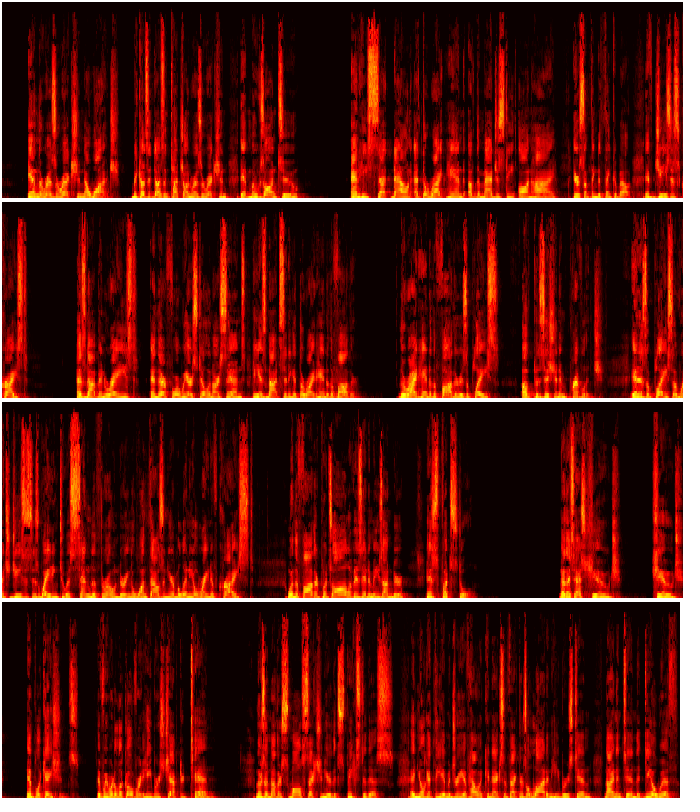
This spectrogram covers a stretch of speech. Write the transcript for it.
in the resurrection. Now watch, because it doesn't touch on resurrection, it moves on to and he sat down at the right hand of the majesty on high. Here's something to think about. If Jesus Christ has not been raised, and therefore we are still in our sins, he is not sitting at the right hand of the Father. The right hand of the Father is a place of position and privilege. It is a place of which Jesus is waiting to ascend the throne during the 1,000 year millennial reign of Christ when the Father puts all of his enemies under his footstool. Now, this has huge, huge implications. If we were to look over at Hebrews chapter 10, there's another small section here that speaks to this. And you'll get the imagery of how it connects. In fact, there's a lot in Hebrews 10, 9 and 10 that deal with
